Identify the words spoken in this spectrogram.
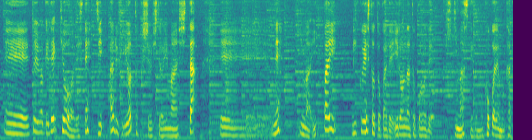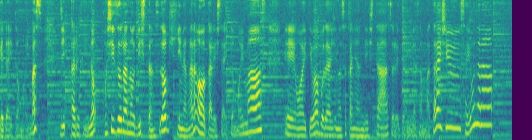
えー、というわけで今日はですね「ジ・アルフィ」を特集しておりました、えー、ね今いっぱいリクエストとかでいろんなところで聞きますけどもここでもかけたいと思います。ジ・アルフィの星空のディスタンスを聞きながらお別れしたいと思います、えー、お相手は菩提寺のさかにゃんでした。それでは皆さんまた来週。さようなら。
